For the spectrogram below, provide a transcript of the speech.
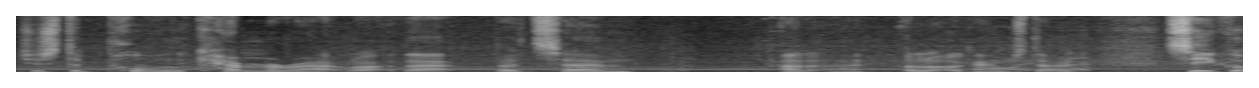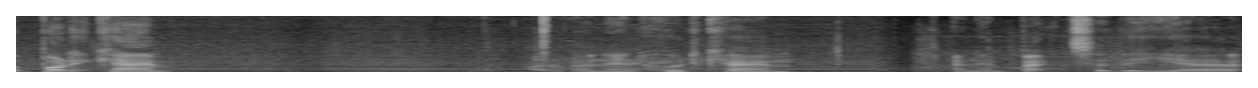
just to pull the camera out like that. But um, I don't know. A lot of games don't. So you've got bonnet cam, and then hood cam, and then back to the uh,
